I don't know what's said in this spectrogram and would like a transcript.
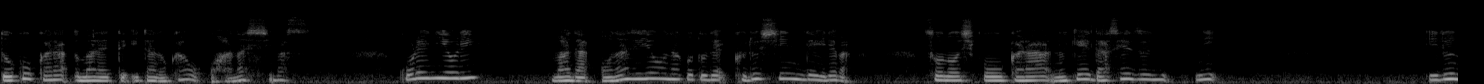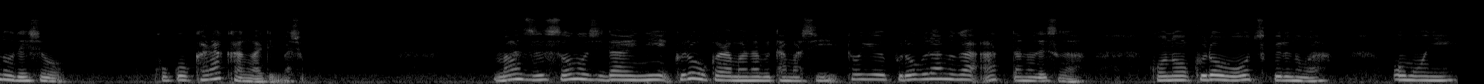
どこから生まれていたのかをお話しします。これにより、まだ同じようなことで苦しんでいれば、その思考から抜け出せずにいるのでしょう。ここから考えてみましょう。まずその時代に苦労から学ぶ魂というプログラムがあったのですが、この苦労を作るのは主に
